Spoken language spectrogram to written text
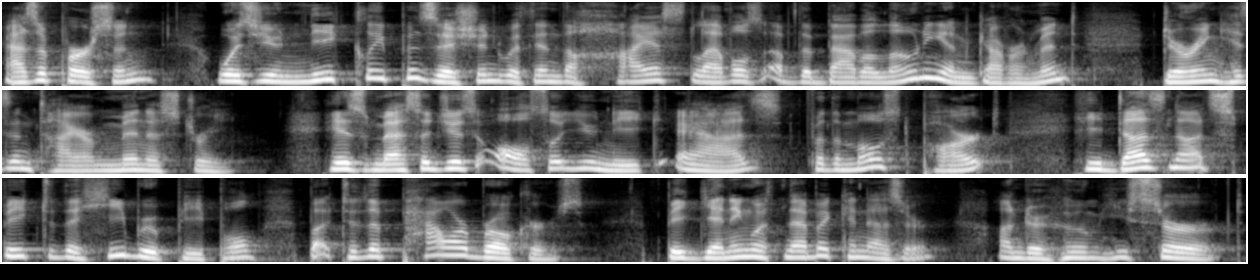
as a person, was uniquely positioned within the highest levels of the Babylonian government during his entire ministry. His message is also unique as, for the most part, he does not speak to the Hebrew people, but to the power brokers, beginning with Nebuchadnezzar, under whom he served.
